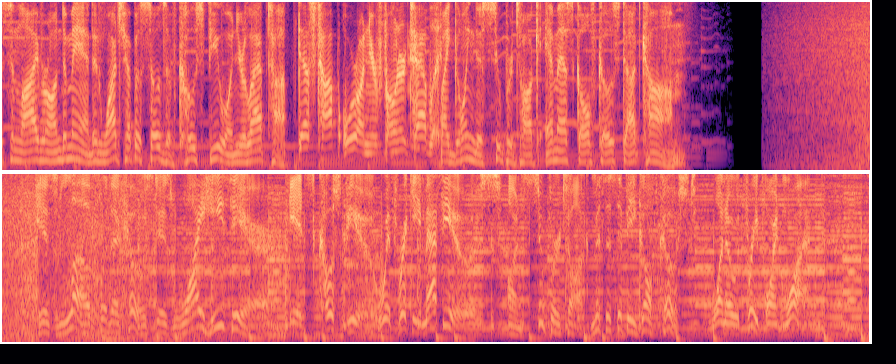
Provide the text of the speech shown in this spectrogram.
Listen live or on demand and watch episodes of Coast View on your laptop, desktop, or on your phone or tablet by going to supertalkmsgulfcoast.com. His love for the coast is why he's here. It's Coast View with Ricky Matthews on Supertalk Mississippi Gulf Coast 103.1.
